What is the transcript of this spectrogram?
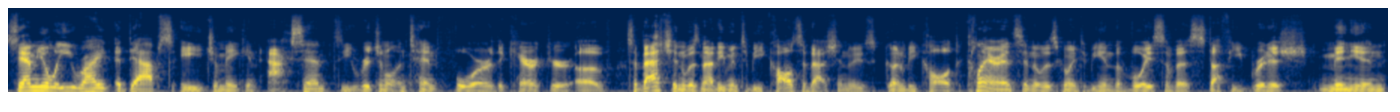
Samuel E. Wright adapts a Jamaican accent. The original intent for the character of Sebastian was not even to be called Sebastian. He was going to be called Clarence, and it was going to be in the voice of a stuffy British minion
